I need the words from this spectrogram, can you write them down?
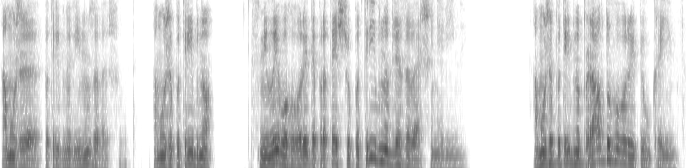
А може, потрібно війну завершувати? А може, потрібно сміливо говорити про те, що потрібно для завершення війни? А може, потрібно правду говорити українцям?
